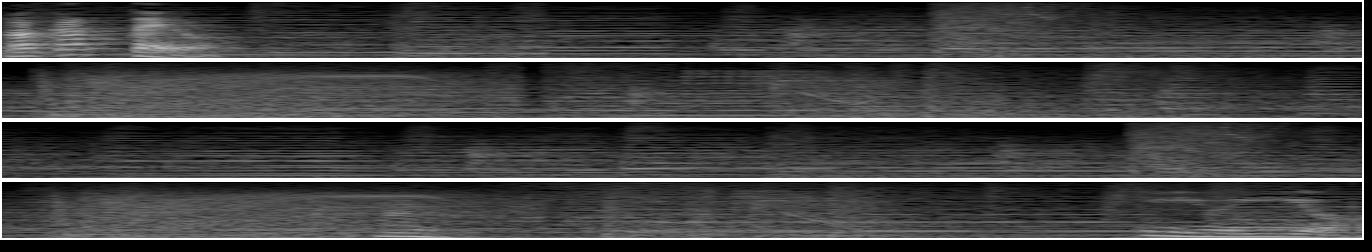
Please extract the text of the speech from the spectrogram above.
わかったよ。うん。いいよいいよ。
